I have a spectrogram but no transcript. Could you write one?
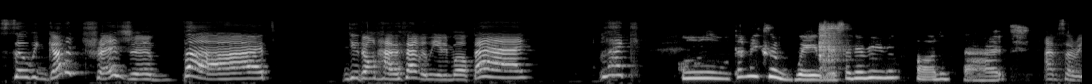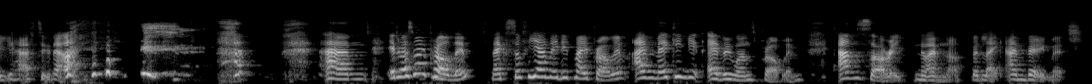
so we got a treasure, but you don't have a family anymore. Bye." Like. Oh, that makes it way worse. I never even thought of that. I'm sorry, you have to now. um, it was my problem. Like Sophia made it my problem. I'm making it everyone's problem. I'm sorry. No, I'm not. But like, I'm very much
